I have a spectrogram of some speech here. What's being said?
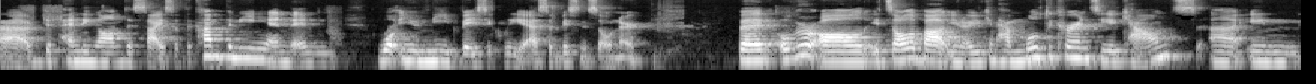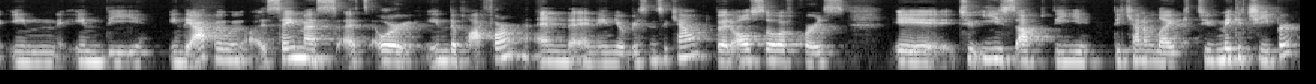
uh, depending on the size of the company and and what you need basically as a business owner but overall it's all about you know you can have multi-currency accounts uh, in in in the in the app same as, as or in the platform and and in your business account but also of course Eh, to ease up the the kind of like to make it cheaper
